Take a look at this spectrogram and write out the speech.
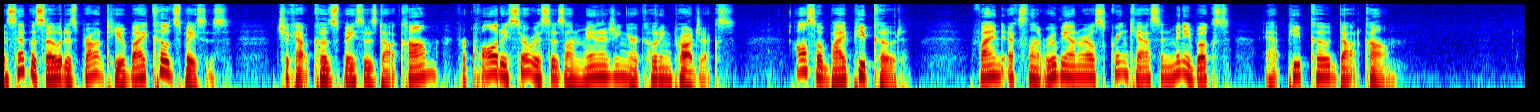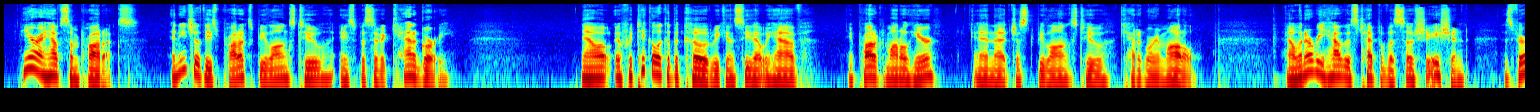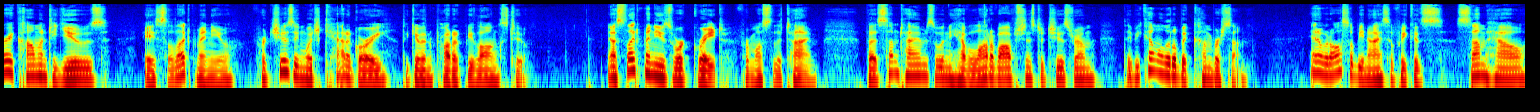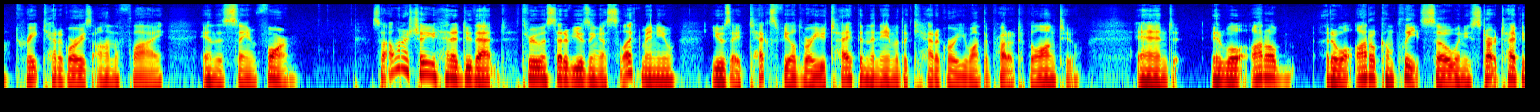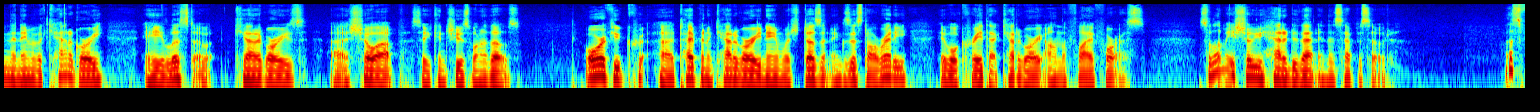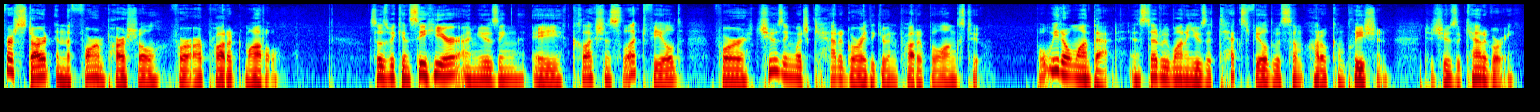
This episode is brought to you by CodeSpaces. Check out codespaces.com for quality services on managing your coding projects. Also by Peepcode. Find excellent Ruby on Rails screencasts and mini books at peepcode.com. Here I have some products, and each of these products belongs to a specific category. Now, if we take a look at the code, we can see that we have a product model here, and that just belongs to category model. Now, whenever you have this type of association, it's very common to use a select menu for choosing which category the given product belongs to. Now, select menus work great for most of the time, but sometimes when you have a lot of options to choose from, they become a little bit cumbersome. And it would also be nice if we could somehow create categories on the fly in the same form. So I want to show you how to do that through instead of using a select menu, use a text field where you type in the name of the category you want the product to belong to. And it will auto it will auto complete. So when you start typing the name of a category, a list of categories uh, show up so you can choose one of those. Or if you uh, type in a category name which doesn't exist already, it will create that category on the fly for us. So let me show you how to do that in this episode. Let's first start in the form partial for our product model. So as we can see here, I'm using a collection select field for choosing which category the given product belongs to. But we don't want that. Instead, we want to use a text field with some auto-completion to choose a category.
